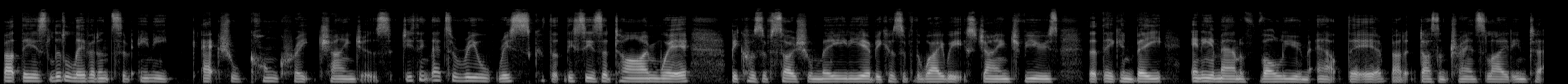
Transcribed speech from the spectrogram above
but there's little evidence of any actual concrete changes. Do you think that's a real risk that this is a time where, because of social media, because of the way we exchange views, that there can be any amount of volume out there, but it doesn't translate into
